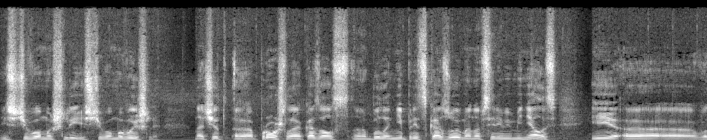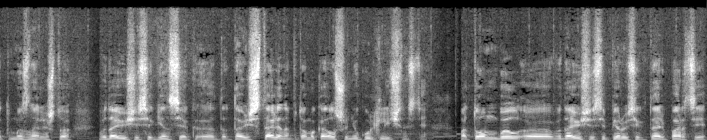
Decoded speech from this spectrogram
из чего мы шли, из чего мы вышли – Значит, э, прошлое оказалось, э, было непредсказуемо, оно все время менялось. И э, вот мы знали, что выдающийся генсек товарищ Сталин, а потом оказалось, что у него культ личности. Потом был выдающийся первый секретарь партии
